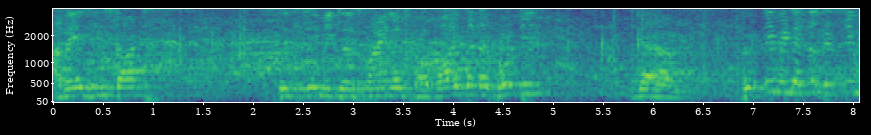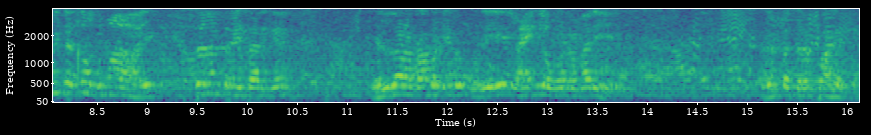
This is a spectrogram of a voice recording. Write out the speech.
Amazing start. 60 meters finals for boys under 14. இந்த 50 மீட்டர்ஸும் 60 மீட்டர்ஸும் சும்மா எக்ஸலண்ட் ரேஸா இருக்கு எல்லா காம்படிட்டரும் ஒரே லைன்ல ஓடுற மாதிரி ரொம்ப சிறப்பாக இருக்கு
